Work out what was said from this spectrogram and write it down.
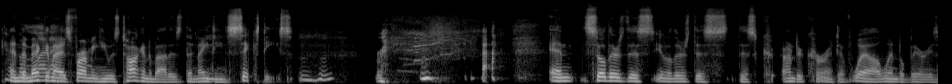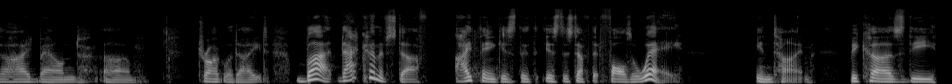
Kind and the mechanized farming he was talking about is the 1960s. Mm-hmm. and so there's this, you know, there's this this undercurrent of well, Wendell Berry's a hidebound um, troglodyte, but that kind of stuff I think is the is the stuff that falls away in time because the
